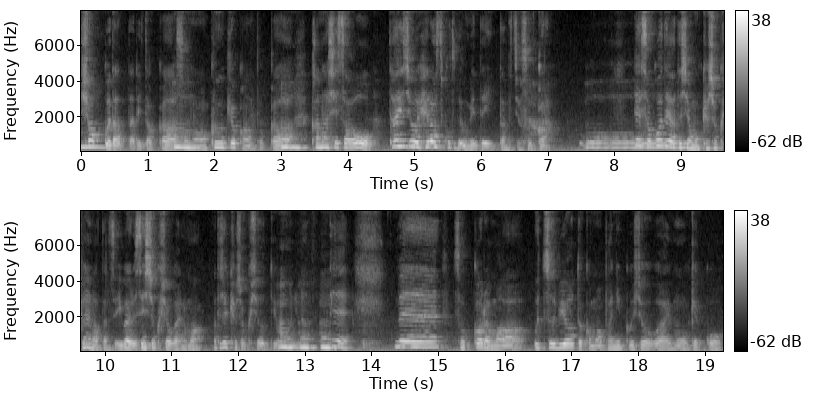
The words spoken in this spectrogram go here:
ショックだったりとか、うん。その空虚感とか、うん。悲しさを体重を減らすことで埋めていったんですよそこから。でそこで私はもう拒食症になったんですよ。いわゆる摂食障害のまあ私は拒食症っていう方になって、うんうんうん。でそこからまあうつ病とか、まあ、パニック障害も結構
